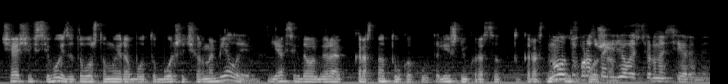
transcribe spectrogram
чаще всего из-за того, что мои работы больше черно-белые, я всегда выбираю красноту какую-то, лишнюю красоту. красноту ну, ты просто их делаешь черно-серыми.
